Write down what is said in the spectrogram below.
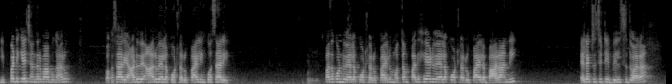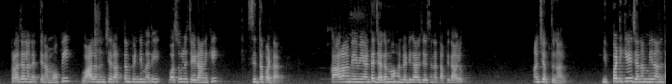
ఇప్పటికే చంద్రబాబు గారు ఒకసారి ఆరు వే ఆరు వేల కోట్ల రూపాయలు ఇంకోసారి పదకొండు వేల కోట్ల రూపాయలు మొత్తం పదిహేడు వేల కోట్ల రూపాయల భారాన్ని ఎలక్ట్రిసిటీ బిల్స్ ద్వారా ప్రజల నెత్తిన మోపి వాళ్ళ నుంచి రక్తం పిండి మరీ వసూలు చేయడానికి సిద్ధపడ్డారు. కారణం ఏమి అంటే జగన్మోహన్ రెడ్డి గారు చేసిన తప్పిదాలు అని చెప్తున్నారు. ఇప్పటికే జనం మీద అంత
